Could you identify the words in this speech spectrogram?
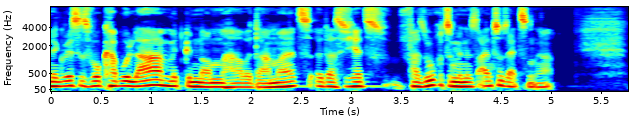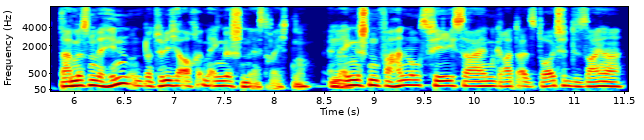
ein gewisses Vokabular mitgenommen habe damals, äh, dass ich jetzt versuche zumindest einzusetzen. Ja. Da müssen wir hin und natürlich auch im Englischen erst recht. Ne? Im mhm. Englischen verhandlungsfähig sein, gerade als deutsche Designer,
